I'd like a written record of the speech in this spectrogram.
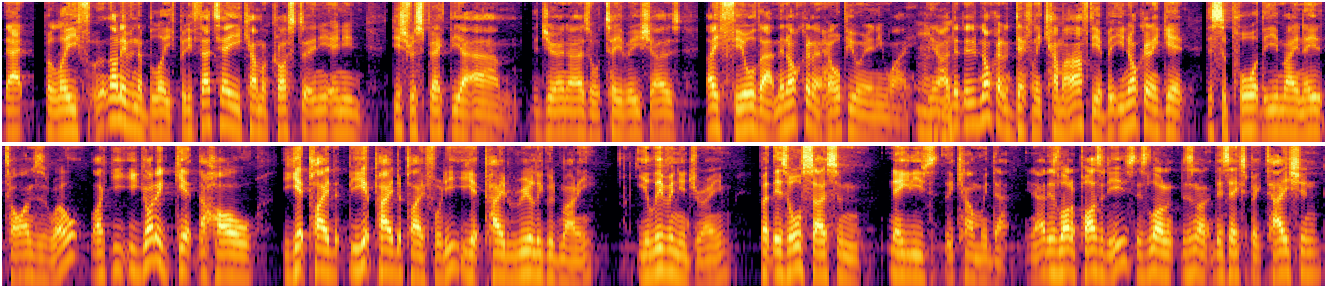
that belief, not even the belief, but if that's how you come across to and you, and you disrespect the um, the journos or TV shows, they feel that and they're not going to help you in any way. You know, they're not going to definitely come after you, but you're not going to get the support that you may need at times as well. Like you, you got to get the whole. You get paid. You get paid to play footy. You get paid really good money. You live in your dream, but there's also some negatives that come with that. You know, there's a lot of positives. There's a lot. Of, there's not. There's expectation.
